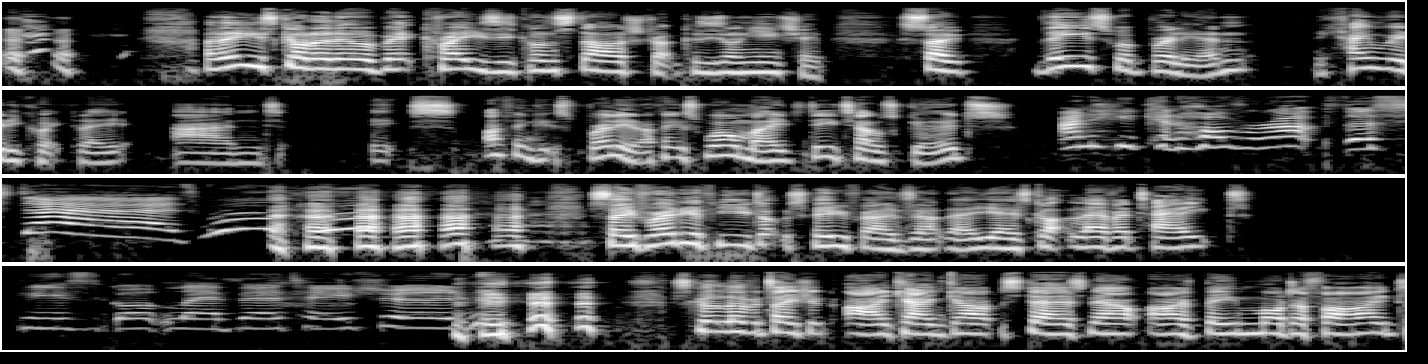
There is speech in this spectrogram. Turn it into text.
I think he's gone a little bit crazy. He's gone starstruck because he's on YouTube. So these were brilliant. They came really quickly, and it's. I think it's brilliant. I think it's well made. Details good. and he can hover up the stairs. Woo, woo. so for any of you Doctor Who fans out there, yeah, it's got levitate. He's got levitation. it's got levitation. I can go upstairs now. I've been modified.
